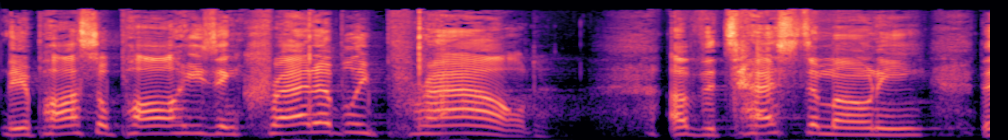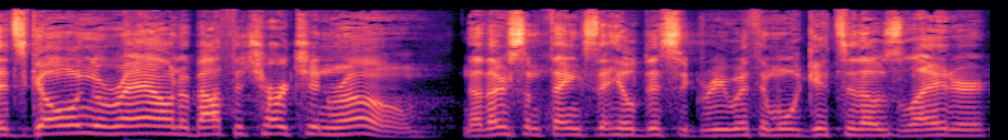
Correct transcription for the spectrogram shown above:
the Apostle Paul, he's incredibly proud of the testimony that's going around about the church in Rome. Now, there's some things that he'll disagree with, and we'll get to those later.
